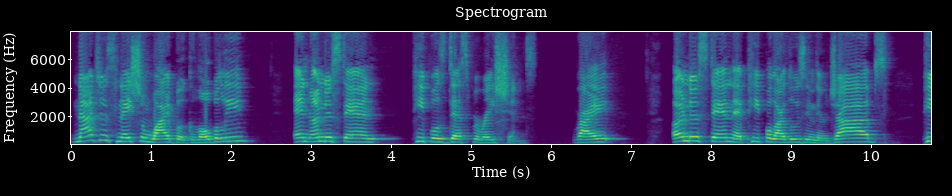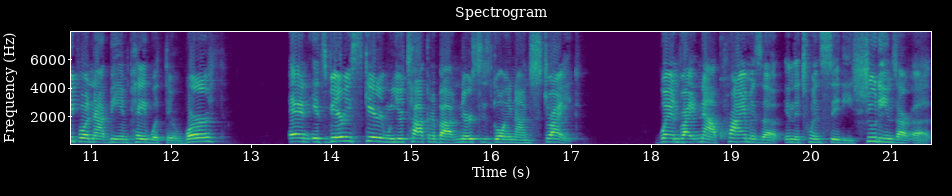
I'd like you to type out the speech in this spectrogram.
not just nationwide, but globally, and understand people's desperations, right? Understand that people are losing their jobs. People are not being paid what they're worth. And it's very scary when you're talking about nurses going on strike. When right now crime is up in the Twin Cities, shootings are up,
